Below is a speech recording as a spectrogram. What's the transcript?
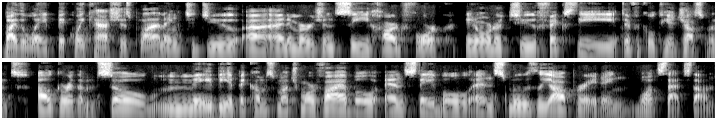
By the way, Bitcoin Cash is planning to do uh, an emergency hard fork in order to fix the difficulty adjustment algorithm. So maybe it becomes much more viable and stable and smoothly operating once that's done.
